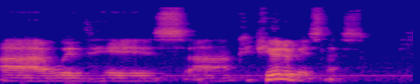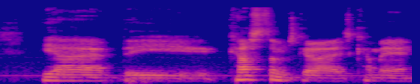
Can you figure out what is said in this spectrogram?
uh, with his uh, computer business. He had the customs guys come in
